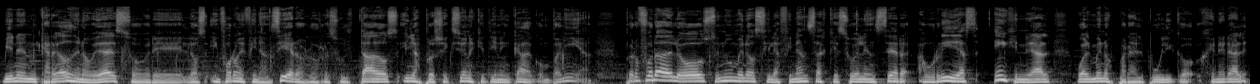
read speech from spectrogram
vienen cargados de novedades sobre los informes financieros, los resultados y las proyecciones que tienen cada compañía. Pero fuera de los números y las finanzas que suelen ser aburridas en general, o al menos para el público general,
